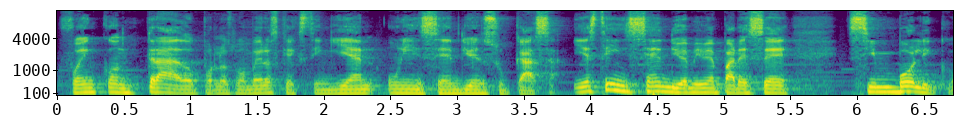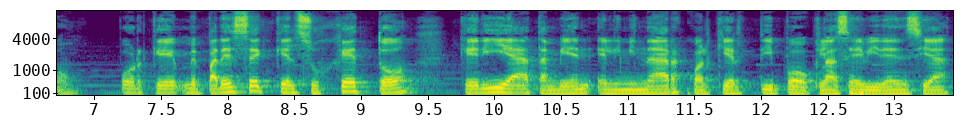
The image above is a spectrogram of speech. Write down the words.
fue encontrado por los bomberos que extinguían un incendio en su casa. Y este incendio a mí me parece simbólico porque me parece que el sujeto quería también eliminar cualquier tipo o clase de evidencia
